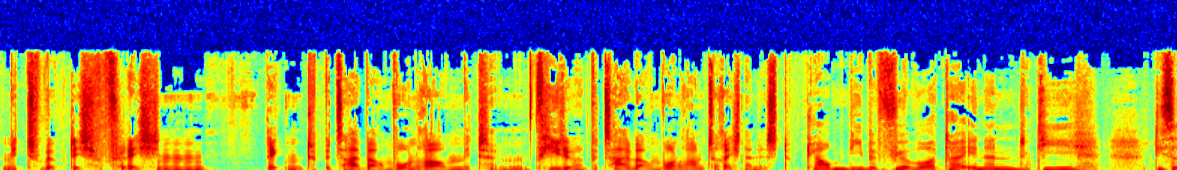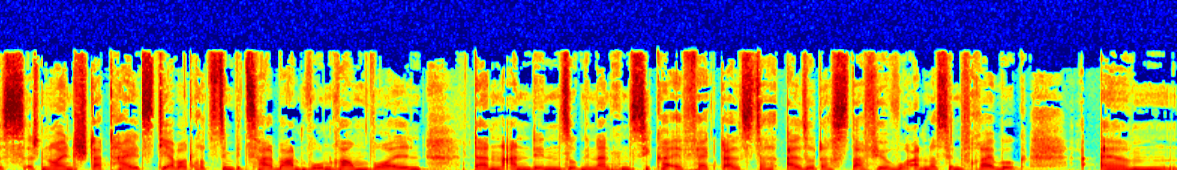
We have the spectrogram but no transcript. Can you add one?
mit wirklich Flächen deckend bezahlbarem Wohnraum mit ähm, viel bezahlbarem Wohnraum zu rechnen ist. Glauben die BefürworterInnen, die dieses neuen Stadtteils, die aber trotzdem bezahlbaren Wohnraum wollen, dann an den sogenannten Sicker-Effekt, also dass dafür woanders in Freiburg ähm,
